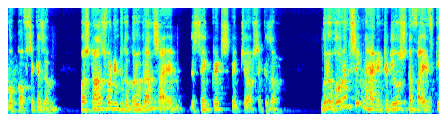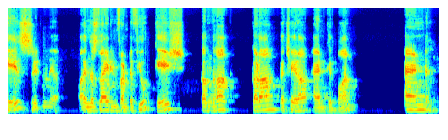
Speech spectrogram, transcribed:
book of Sikhism, was transferred into the Guru Granth Sahib, the sacred scripture of Sikhism. Guru Gobind Singh had introduced the five Ks written uh, in the slide in front of you, Kesh, Kangha, Kada, Kachera, and Kirpan. And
